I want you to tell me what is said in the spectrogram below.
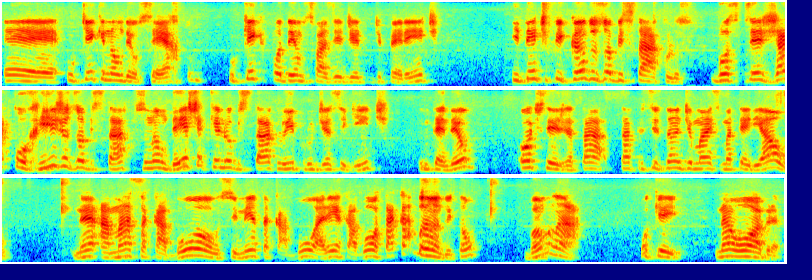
é, o que, que não deu certo, o que, que podemos fazer de diferente, identificando os obstáculos. Você já corrige os obstáculos, não deixa aquele obstáculo ir para o dia seguinte, entendeu? Ou seja, está tá precisando de mais material, né? a massa acabou, o cimento acabou, a areia acabou, está acabando. Então, vamos lá. Ok, na obra.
